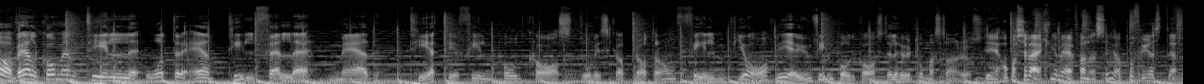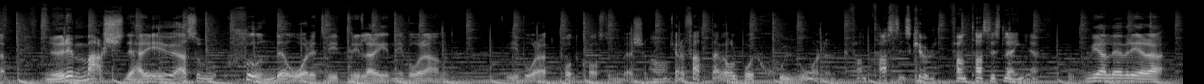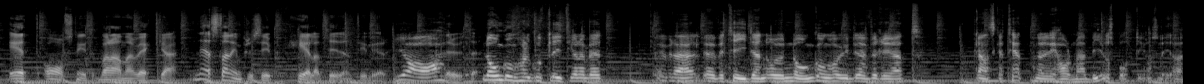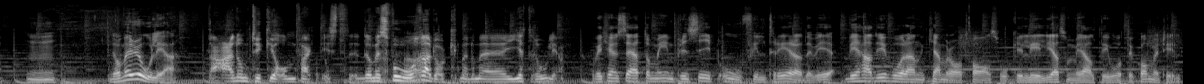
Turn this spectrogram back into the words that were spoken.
Välkommen till åter ett tillfälle med TT Film Podcast då vi ska prata om film. Ja, vi är ju en filmpodcast, eller hur Thomas Törnros? Det hoppas jag verkligen med, för annars är jag på fel ställe. Nu är det mars, det här är ju alltså sjunde året vi trillar in i våran i vårat podcastuniversum. Ja. Kan du fatta? Vi har hållit på i sju år nu. Fantastiskt kul, fantastiskt länge. Vi har levererat ett avsnitt varannan vecka, nästan i princip hela tiden till er Ja, någon gång har det gått lite grann över, över, det här, över tiden och någon gång har vi levererat ganska tätt när vi har de här biospotting och så vidare. De är roliga. Ja, de tycker jag om faktiskt. De är svåra dock, men de är jätteroliga. Och vi kan ju säga att de är i princip ofiltrerade. Vi, vi hade ju våran kamrat Hans-Åke Lilja som vi alltid återkommer till.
